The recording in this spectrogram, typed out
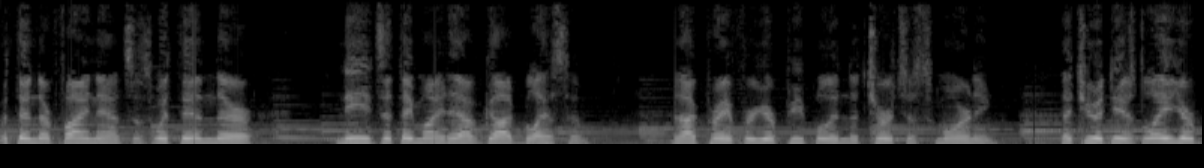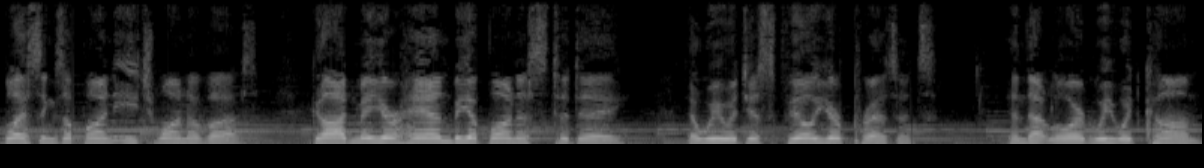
within their finances, within their needs that they might have. God bless them. And I pray for your people in the church this morning that you would just lay your blessings upon each one of us. God, may your hand be upon us today, that we would just feel your presence, and that, Lord, we would come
